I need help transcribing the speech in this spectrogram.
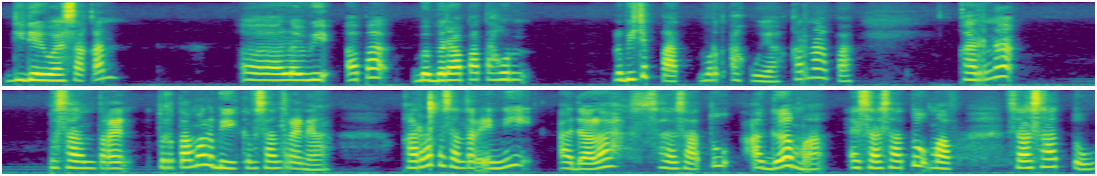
didewasakan uh, lebih apa beberapa tahun lebih cepat menurut aku ya. Karena apa? Karena pesantren terutama lebih ke pesantren ya. Karena pesantren ini adalah salah satu agama eh salah satu maaf salah satu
